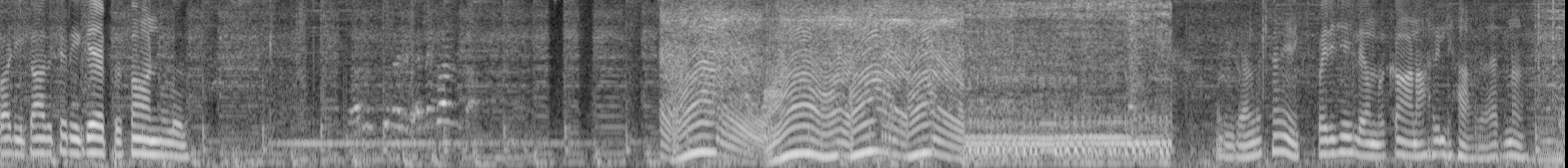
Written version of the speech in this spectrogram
പടിക്കാകെ ചെറിയ ഗ്യാപ്പ് കാണുള്ളൂ. എനിക്ക് പരിചയമില്ല. നമ്മൾ കാണാറില്ല. അത്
